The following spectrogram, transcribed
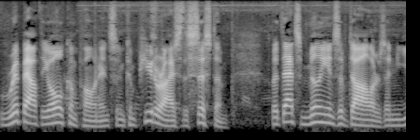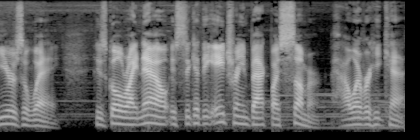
rip out the old components, and computerize the system. But that's millions of dollars and years away. His goal right now is to get the A train back by summer, however he can.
